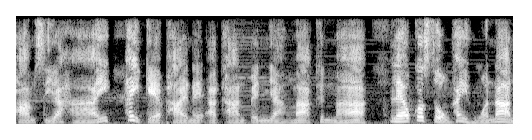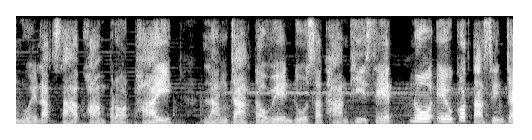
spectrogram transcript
ความเสียหาย ให้แก่ภายในอาคารเป็นอย่างมากขึ้นมา แล้วก็ส่งให้หัวหน้าหน่วยรักษาความปลอดภัย หลังจากตระเวนดูสถานที่เสร็จ โนเอลก็ตัดสินใจ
